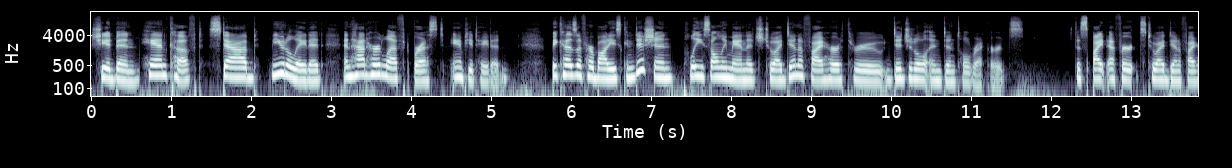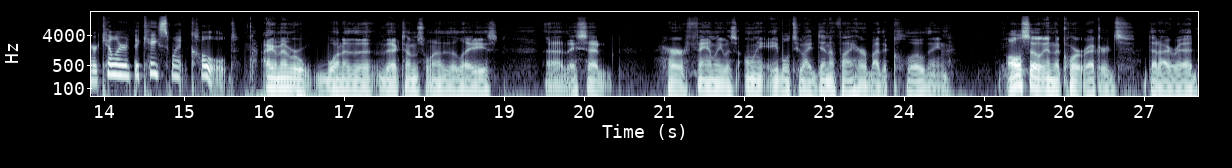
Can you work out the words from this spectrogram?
She had been handcuffed, stabbed, mutilated, and had her left breast amputated. Because of her body's condition, police only managed to identify her through digital and dental records. Despite efforts to identify her killer, the case went cold. I remember one of the victims, one of the ladies, uh, they said her family was only able to identify her by the clothing. Also, in the court records that I read,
